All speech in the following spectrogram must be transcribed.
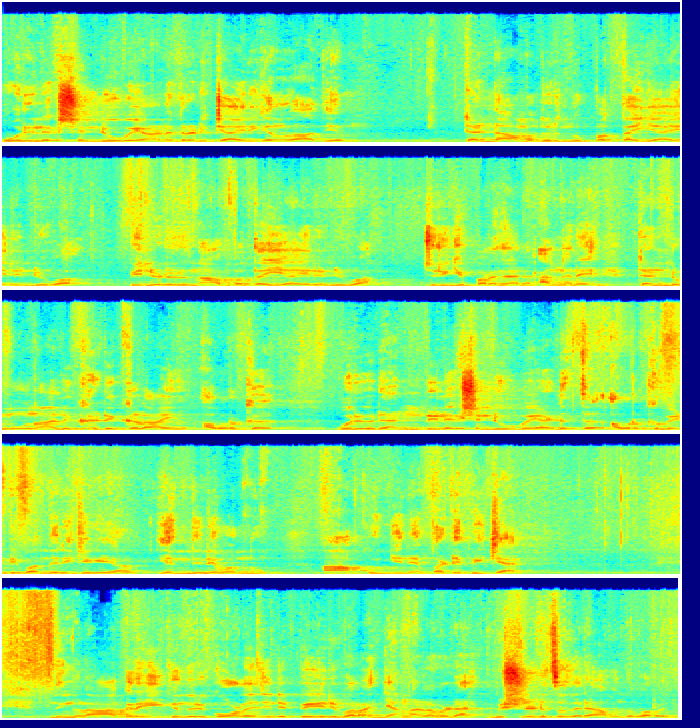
ഒരു ലക്ഷം രൂപയാണ് ക്രെഡിറ്റ് ആയിരിക്കുന്നത് ആദ്യം. രണ്ടാമതൊരു മുപ്പത്തയ്യായിരം രൂപ. പിന്നീട് ഒരു നാൽപ്പത്തയ്യായിരം രൂപ. ചുരുക്കി പറഞ്ഞാൽ അങ്ങനെ രണ്ട് മൂന്നാൽ ഘടുക്കളായി അവർക്ക് ഒരു രണ്ട് ലക്ഷം രൂപ അടുത്ത് അവർക്ക് വേണ്ടി വന്നിരിക്കുകയാണ്. എന്തിനു വന്നു? ആ കുഞ്ഞിനെ പഠിപ്പിക്കാൻ. നിങ്ങൾ ആഗ്രഹിക്കുന്ന ഒരു കോളേജിന്റെ പേര് പറ ഞങ്ങൾ അവിടെ അഡ്മിഷൻ എടുത്ത് തരാമെന്ന് പറഞ്ഞു.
